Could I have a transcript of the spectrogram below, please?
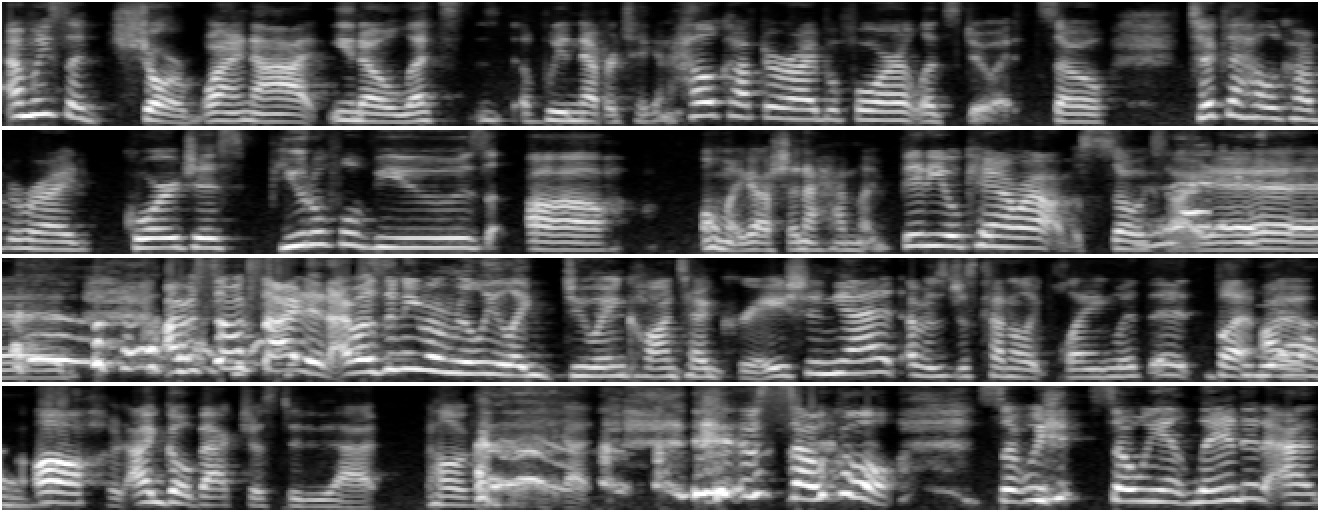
And we said, sure, why not? You know, let's, we'd never taken a helicopter ride before. Let's do it. So took the helicopter ride, gorgeous, beautiful views, uh, oh my gosh and i had my video camera. I was so excited. I was so excited. I wasn't even really like doing content creation yet. I was just kind of like playing with it but yeah. i oh i go back just to do that. It was so cool. So we so we landed at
